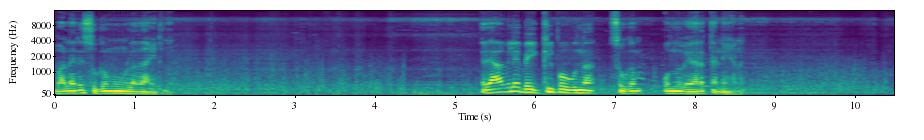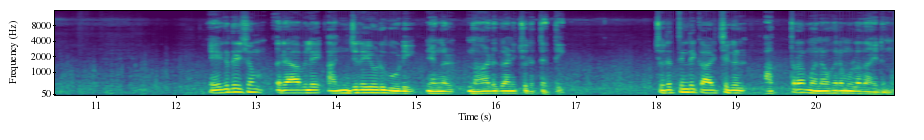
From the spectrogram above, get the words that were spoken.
വളരെ സുഗമമുള്ളതായിരുന്നു. രാവിലെ ബൈക്കിൽ പോകുന്ന സുഖം ഒന്ന് വേറെ തന്നെയാണ്. ഏകദേശം രാവിലെ അഞ്ചരയോടുകൂടി ഞങ്ങൾ നാടുകാണി ചുരത്തെത്തി. ചുരത്തിന്റെ കാഴ്ചകൾ അത്ര മനോഹരമുള്ളതായിരുന്നു.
